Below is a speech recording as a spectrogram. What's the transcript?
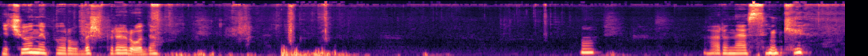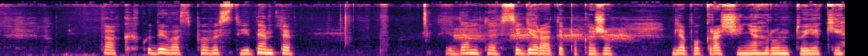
Нічого не поробиш, природа. О, гарнесенькі. Так, куди вас повести? Йдемте. Йдемте сидірати, покажу для покращення ґрунту які.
